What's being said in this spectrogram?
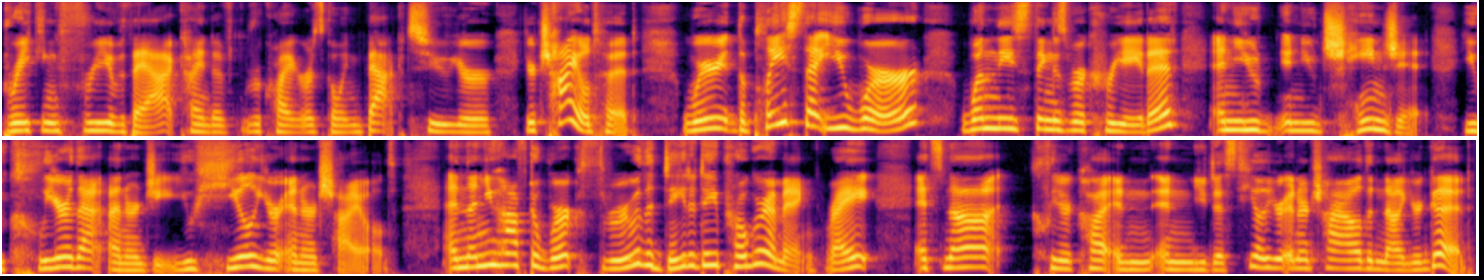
breaking free of that kind of requires going back to your your childhood where the place that you were when these things were created and you and you change it you clear that energy you heal your inner child and then you have to work through the day-to-day programming right it's not clear cut and, and you just heal your inner child and now you're good.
